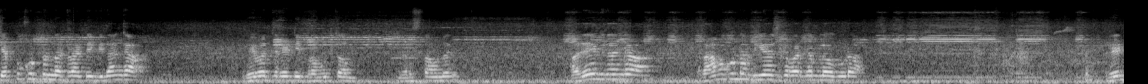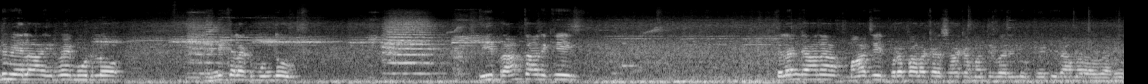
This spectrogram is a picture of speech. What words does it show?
చెప్పుకుంటున్నటువంటి విధంగా రేవంత్ రెడ్డి ప్రభుత్వం నడుస్తూ ఉన్నది. అదేవిధంగా రామగుండం నియోజకవర్గంలో కూడా రెండు వేల ఇరవై మూడులో ఎన్నికలకు ముందు ఈ ప్రాంతానికి తెలంగాణ మాజీ పురపాలక శాఖ మంత్రివర్యులు కేటీ రామారావు గారు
